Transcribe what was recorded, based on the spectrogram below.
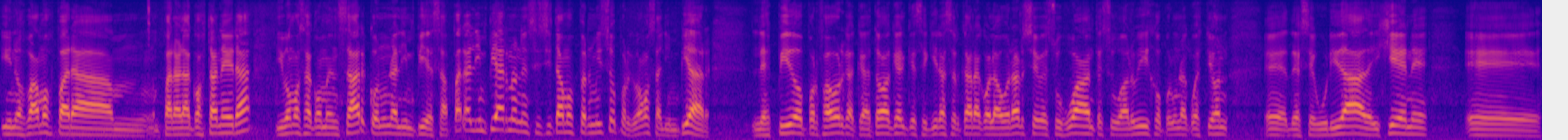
y nos vamos para, mm, para la costanera y vamos a comenzar con una limpieza. Para limpiar no necesitamos permiso porque vamos a limpiar. Les pido por favor que a todo aquel que se quiera acercar a colaborar lleve sus guantes, su barbijo por una cuestión eh, de seguridad, de higiene. Eh,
